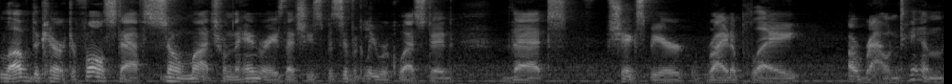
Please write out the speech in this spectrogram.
loved the character Falstaff so much from the Henrys that she specifically requested that Shakespeare write a play around him.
